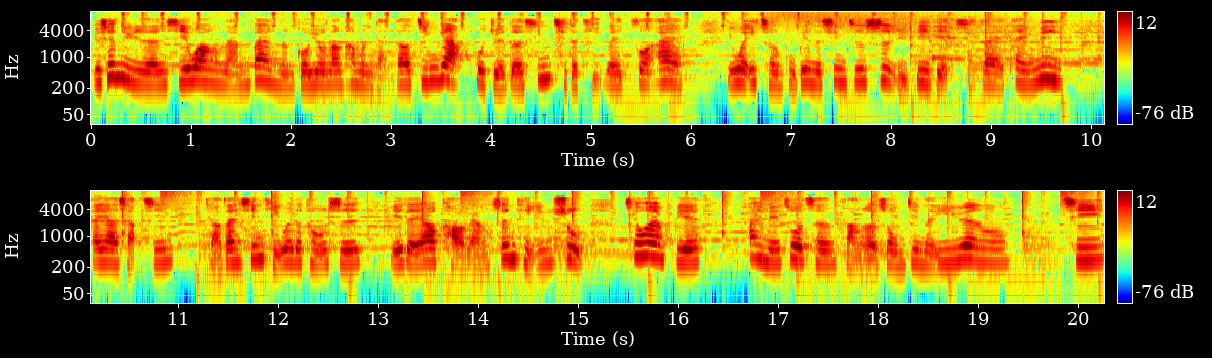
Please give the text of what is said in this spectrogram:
有些女人希望男伴能够用让他们感到惊讶或觉得新奇的体位做爱，因为一成不变的性姿势与地点实在太腻。但要小心，挑战新体位的同时，也得要考量身体因素，千万别爱没做成，反而送进了医院哦。七，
